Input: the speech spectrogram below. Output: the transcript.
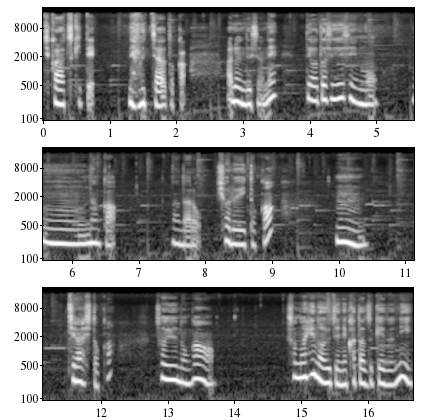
力尽きて眠っちゃうとかあるんですよね。で私自身もうーんなんかなんだろう書類とかうんチラシとかそういうのがその日のうちに片付けずに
